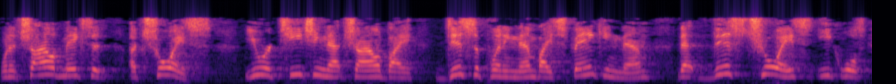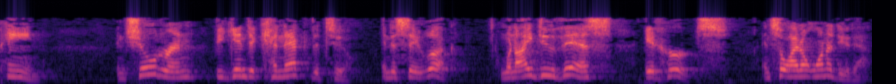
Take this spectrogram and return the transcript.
when a child makes a, a choice, you are teaching that child by disciplining them, by spanking them, that this choice equals pain. And children begin to connect the two and to say, look, when I do this, it hurts. And so I don't want to do that.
